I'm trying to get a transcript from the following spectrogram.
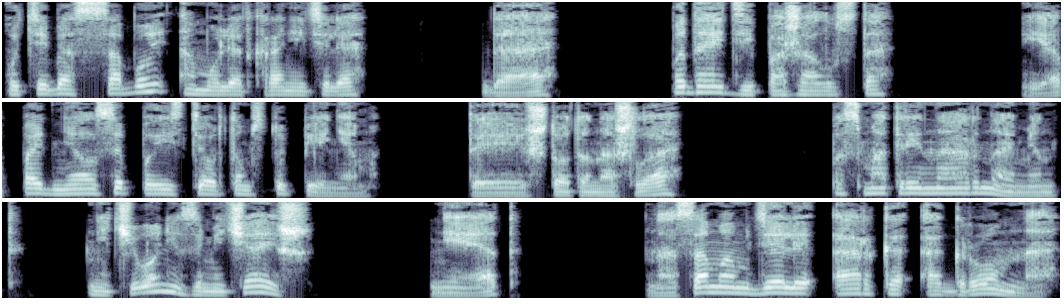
у тебя с собой амулет хранителя?» «Да». «Подойди, пожалуйста». Я поднялся по истертым ступеням. «Ты что-то нашла?» «Посмотри на орнамент. Ничего не замечаешь? Нет. На самом деле арка огромна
